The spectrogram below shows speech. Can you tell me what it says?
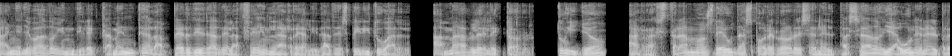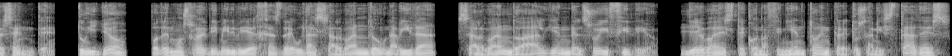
han llevado indirectamente a la pérdida de la fe en la realidad espiritual. Amable lector, tú y yo, arrastramos deudas por errores en el pasado y aún en el presente. Tú y yo, podemos redimir viejas deudas salvando una vida, salvando a alguien del suicidio. Lleva este conocimiento entre tus amistades,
